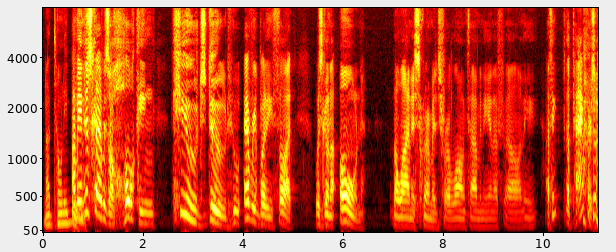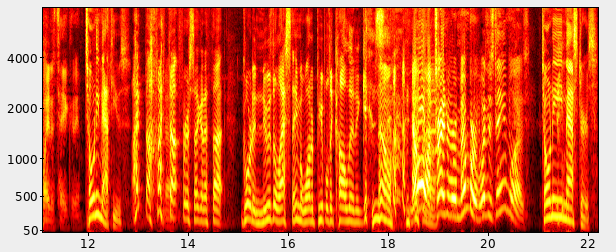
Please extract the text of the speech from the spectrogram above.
not Tony B. I mean, this guy was a hulking, huge dude who everybody thought was going to own the line of scrimmage for a long time in the NFL, and he. I think the Packers might have taken him. Tony Matthews. I thought, I thought for a second, I thought Gordon knew the last name and wanted people to call in and guess. No, No, I'm trying to remember what his name was. Tony Masters.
